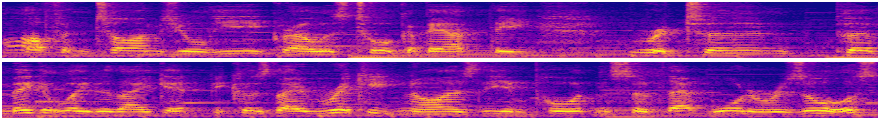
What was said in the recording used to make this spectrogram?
oftentimes you'll hear growers talk about the return per megalitre they get because they recognise the importance of that water resource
